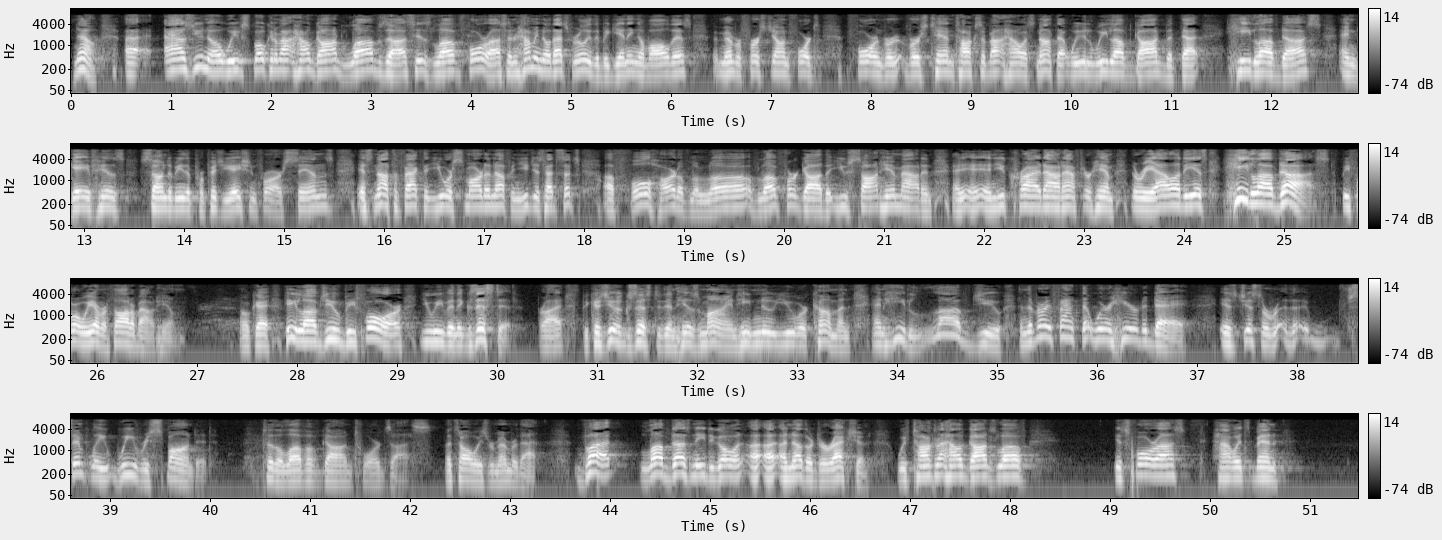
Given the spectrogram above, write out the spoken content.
Now, uh, as you know, we've spoken about how God loves us, His love for us, and how many know that's really the beginning of all this? Remember, 1 John 4, 4 and verse 10 talks about how it's not that we, we loved God, but that He loved us and gave His Son to be the propitiation for our sins. It's not the fact that you were smart enough and you just had such a full heart of love, love for God that you sought Him out and, and, and you cried out after Him. The reality is, He loved us before we ever thought about Him. Okay? He loved you before you even existed, right? Because you existed in His mind. He knew you were coming, and He loved you. And the very fact that we're here today is just a, simply we responded to the love of God towards us. Let's always remember that. But love does need to go a, a, another direction. We've talked about how God's love is for us, how it's been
